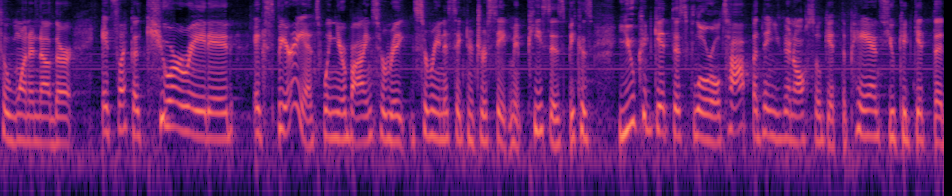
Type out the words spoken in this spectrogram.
to one another. It's like a curated experience when you're buying Serena Signature Statement pieces because you could get this floral top top, but then you can also get the pants. You could get the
